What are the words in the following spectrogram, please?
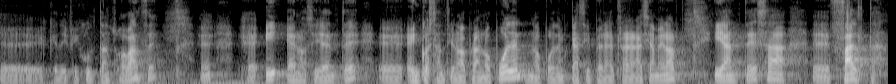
eh, que dificultan su avance, eh, eh, y en Occidente, en Constantinopla no pueden, no pueden casi penetrar en Asia Menor, y ante esa falta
